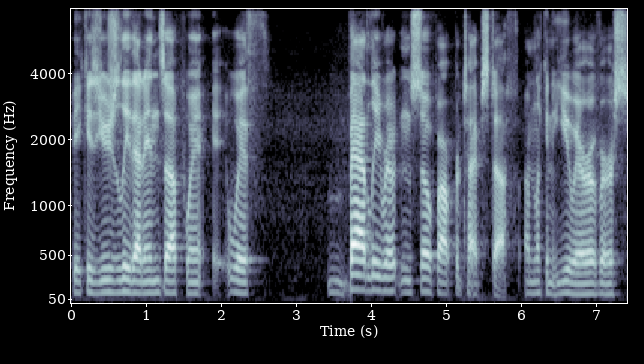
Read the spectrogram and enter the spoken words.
because usually that ends up with, with badly written soap opera type stuff. I'm looking at you, Arrowverse.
